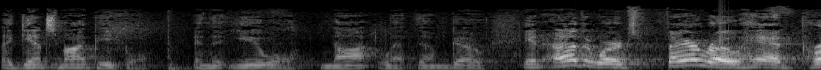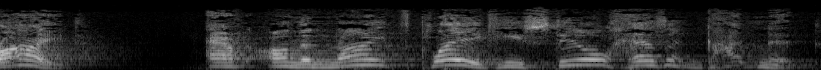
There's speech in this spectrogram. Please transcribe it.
against my people and that you will not let them go. In other words, Pharaoh had pride. On the ninth plague, he still hasn't gotten it.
